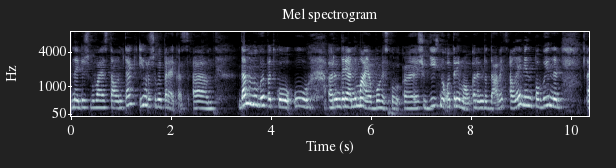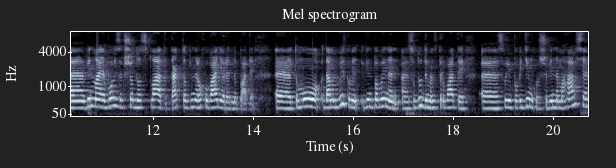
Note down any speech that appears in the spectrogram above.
найбільш буває сталим, так і грошовий переказ. Даному випадку у орендаря немає обов'язку, е, щоб дійсно отримав орендодавець, але він повинен, е, він має обов'язок щодо сплати, так, тобто нарахування орендної плати. Е, Тому в даному випадку він- повинен суду демонструвати свою поведінку, що він намагався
